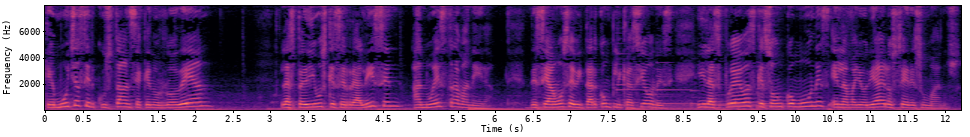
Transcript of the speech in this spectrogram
que muchas circunstancias que nos rodean las pedimos que se realicen a nuestra manera. Deseamos evitar complicaciones y las pruebas que son comunes en la mayoría de los seres humanos.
